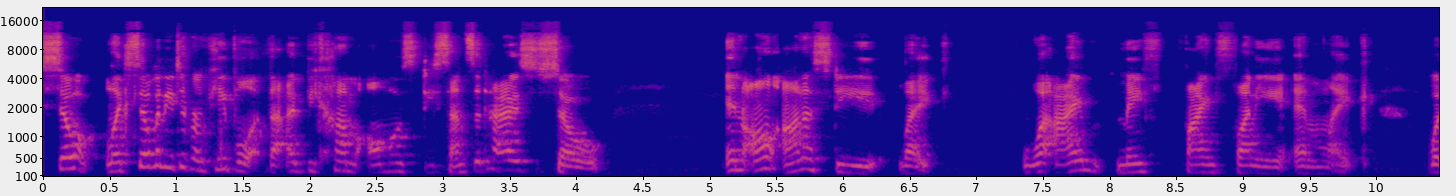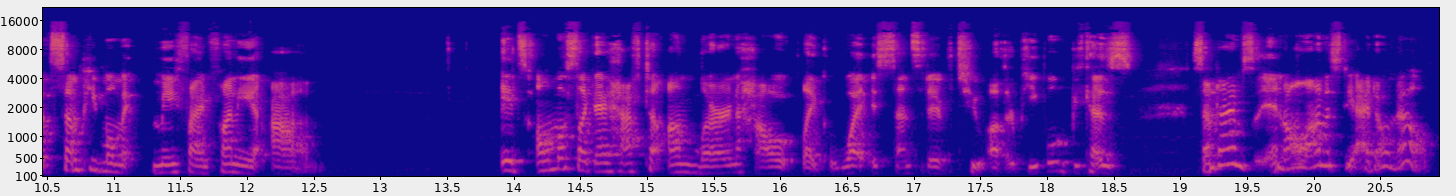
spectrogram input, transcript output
so like so many different people that I've become almost desensitized. So in all honesty, like what I may find funny and like what some people may, find funny, um, it's almost like I have to unlearn how like what is sensitive to other people because sometimes, in all honesty, I don't know.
